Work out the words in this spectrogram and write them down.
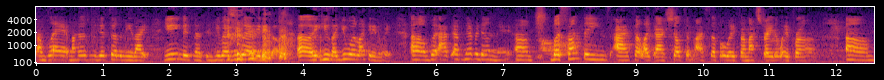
I, I'm glad. My husband was just telling me, like, you ain't missed nothing. You better be glad you didn't go. Uh, he was like, you wouldn't like it anyway. Um, but I've, I've never done that. Um, but some things I felt like I sheltered myself away from, I strayed away from, um,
